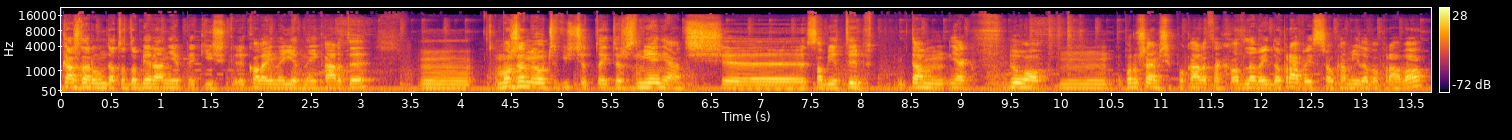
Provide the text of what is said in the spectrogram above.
każda runda to dobieranie jakiejś kolejnej jednej karty. Mm, możemy oczywiście tutaj też zmieniać e, sobie typ. Tam jak było, mm, poruszałem się po kartach od lewej do prawej, strzałkami lewo-prawo.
